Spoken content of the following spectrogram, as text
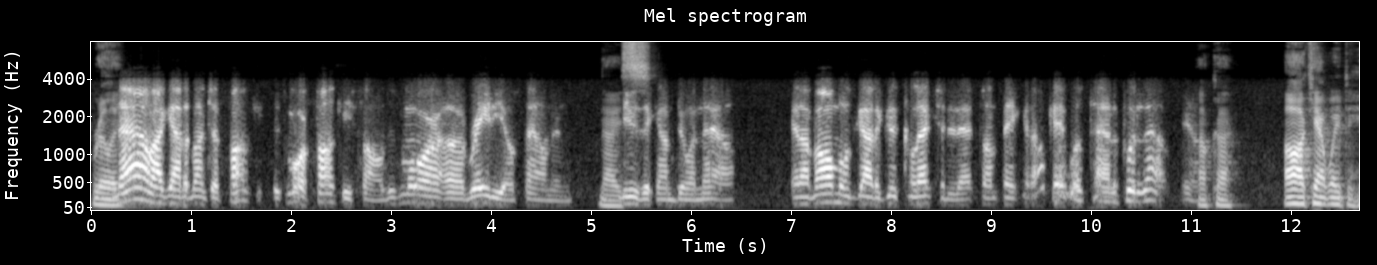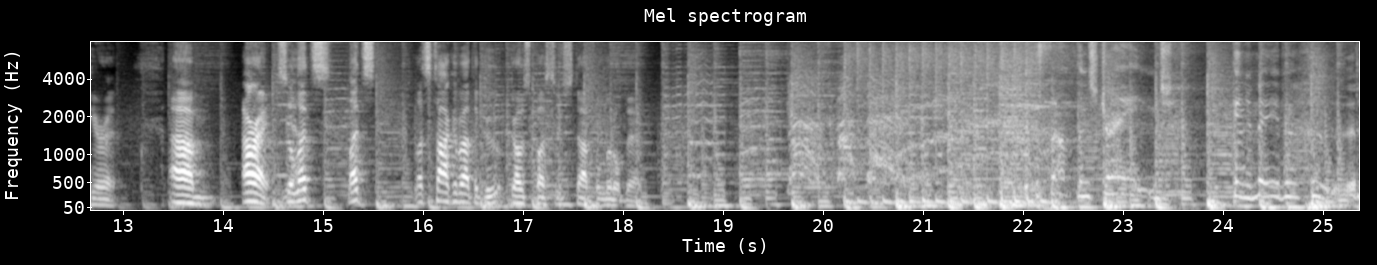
Really? Now I got a bunch of funky. It's more funky songs. It's more uh, radio sounding nice. music I'm doing now, and I've almost got a good collection of that. So I'm thinking, okay, well, it's time to put it out. You know? Okay. Oh, I can't wait to hear it. Um, all right, so let's let's let's talk about the Go- Ghostbusters stuff a little bit. If there's something strange in your neighborhood,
